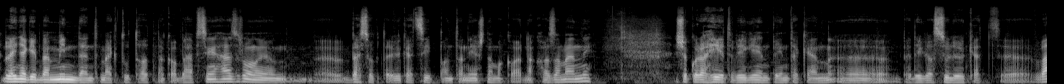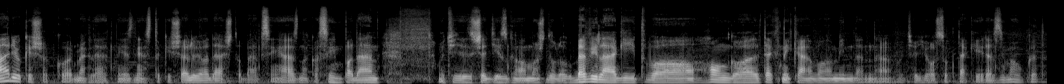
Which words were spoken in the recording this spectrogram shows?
Lényegében mindent megtudhatnak a bábszínházról, nagyon beszokta őket szippantani, és nem akarnak hazamenni és akkor a hétvégén, pénteken pedig a szülőket várjuk, és akkor meg lehet nézni ezt a kis előadást a Bábszínháznak a színpadán, úgyhogy ez is egy izgalmas dolog. Bevilágítva, hanggal, technikával, mindennel, úgyhogy jól szokták érezni magukat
